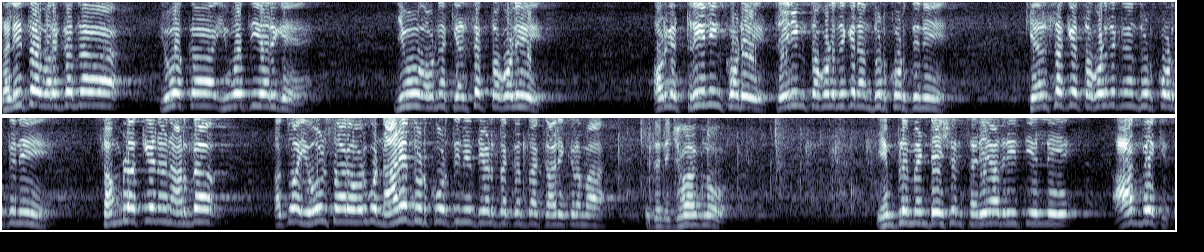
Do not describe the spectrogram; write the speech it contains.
ದಲಿತ ವರ್ಗದ ಯುವಕ, ಯುವತಿಯರಿಗೆ ನೀವು ಅವ್ರನ್ನ ಕೆಲ್ಸಕ್ಕೆ ತಗೊಳ್ಳಿ. ಅವ್ರಿಗೆ ಟ್ರೈನಿಂಗ್ ಕೊಡಿ. ಟ್ರೈನಿಂಗ್ ತಗೊಳ್ಳೋದಕ್ಕೆ ನಾನು ದುಡ್ಡು ಕೊಡ್ತೀನಿ. ಕೆಲಸಕ್ಕೆ ತಗೊಳ್ಳೋದಕ್ಕೆ ನಾನು ದುಡ್ಡು ಕೊಡ್ತೀನಿ. ಸಂಬಳಕ್ಕೆ ನಾನು ಅರ್ಧ ಅಥವಾ ಏಳು ಸಾವಿರವರೆಗೂ ನಾನೇ ದುಡ್ಡು ಕೊಡ್ತೀನಿ ಅಂತ ಹೇಳ್ತಕ್ಕಂಥ ಕಾರ್ಯಕ್ರಮ. ಇದು ನಿಜವಾಗ್ಲೂ ಇಂಪ್ಲಿಮೆಂಟೇಷನ್ ಸರಿಯಾದ ರೀತಿಯಲ್ಲಿ ಆಗಬೇಕಿದೆ.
